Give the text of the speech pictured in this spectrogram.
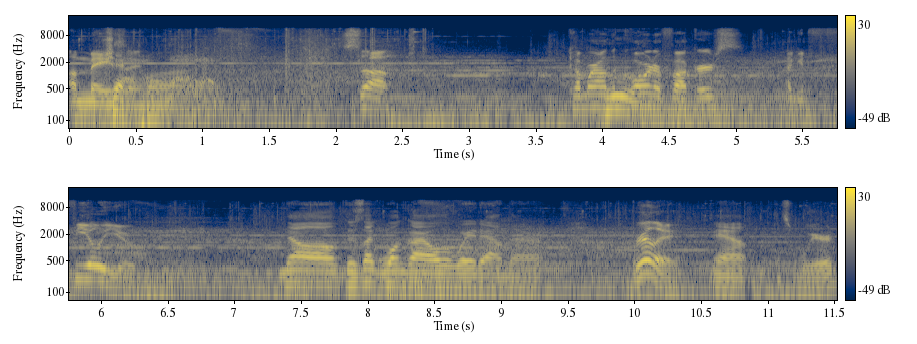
Amazing. Checkpoint. Sup? Come around the corner, fuckers. I can feel you. No, there's like one guy all the way down there. Really? Yeah. That's weird.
